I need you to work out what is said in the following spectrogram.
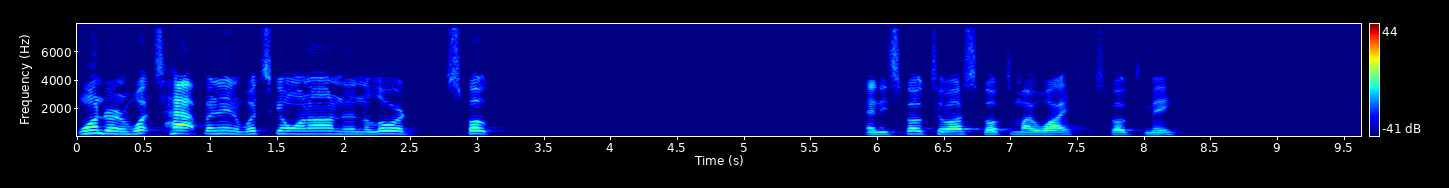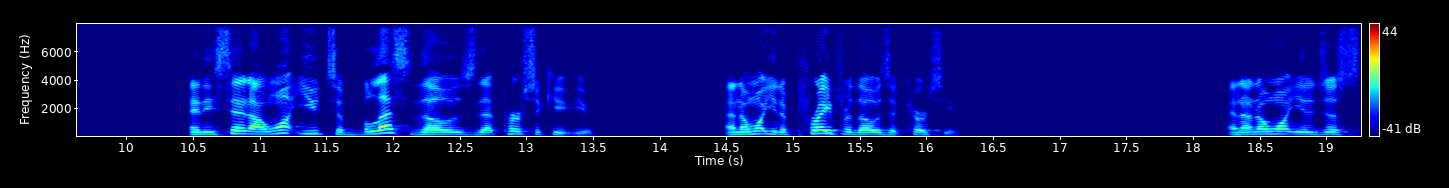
wondering what's happening and what's going on. And then the Lord spoke. And He spoke to us, spoke to my wife, spoke to me. And He said, I want you to bless those that persecute you. And I want you to pray for those that curse you. And I don't want you to just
